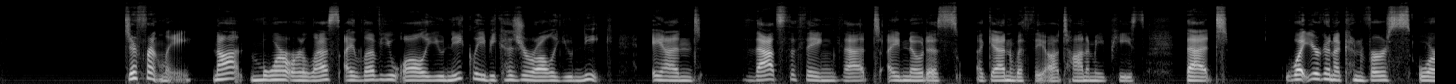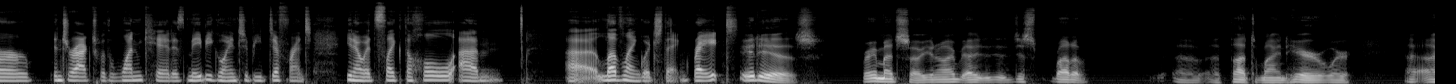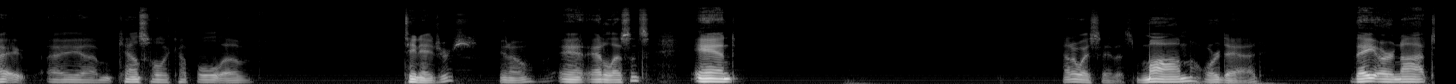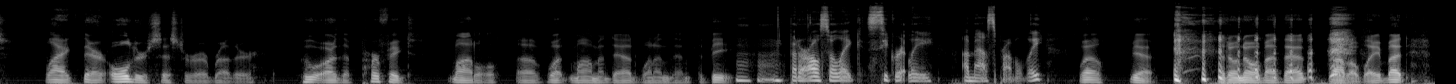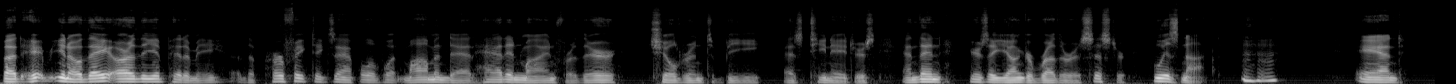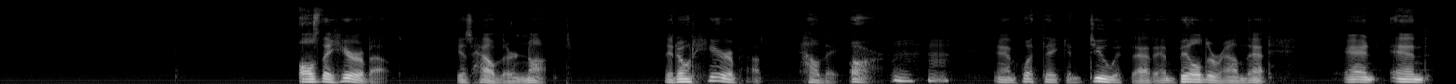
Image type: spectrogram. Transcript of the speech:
differently, not more or less. I love you all uniquely because you're all unique. And that's the thing that I notice again with the autonomy piece that what you're going to converse or interact with one kid is maybe going to be different. You know, it's like the whole um, uh, love language thing, right? It is very much so. You know, I, I just brought a, a, a thought to mind here where I I, um, counsel a couple of teenagers, you know, adolescents, and how do I say this? Mom or dad, they are not like their older sister or brother, who are the perfect model of what mom and dad wanted them to be. But are also like secretly a mess, probably. Well, yeah, I don't know about that probably, but but eh, you know they are the epitome, the perfect example of what mom and dad had in mind for their children to be as teenagers. And then here's a younger brother or sister who is not, Mm-hmm. and all they hear about is how they're not. They don't hear about how they are Mm-hmm. and what they can do with that and build around that. And and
